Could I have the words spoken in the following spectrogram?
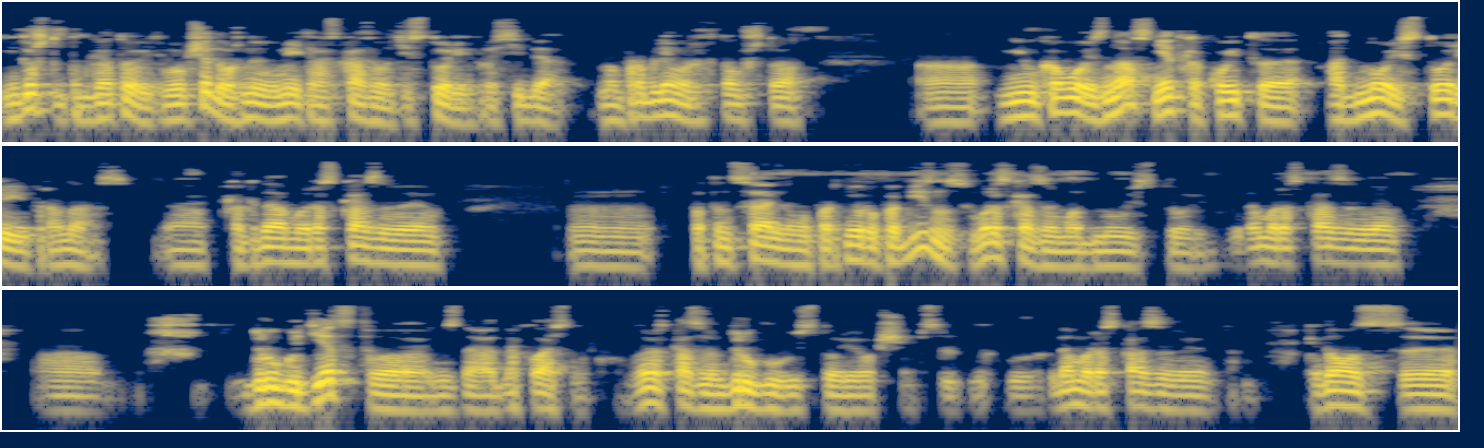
не то, что подготовить, вы вообще должны уметь рассказывать истории про себя. Но проблема же в том, что э, ни у кого из нас нет какой-то одной истории про нас. Э, когда мы рассказываем э, потенциальному партнеру по бизнесу, мы рассказываем одну историю. Когда мы рассказываем э, другу детства, не знаю, однокласснику, мы рассказываем другую историю вообще абсолютно другую. Когда мы рассказываем, там, когда у нас э,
